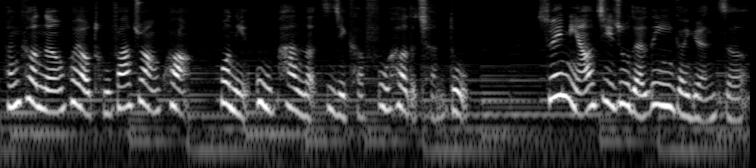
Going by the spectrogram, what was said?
很可能会有突发状况，或你误判了自己可负荷的程度。所以你要记住的另一个原则，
